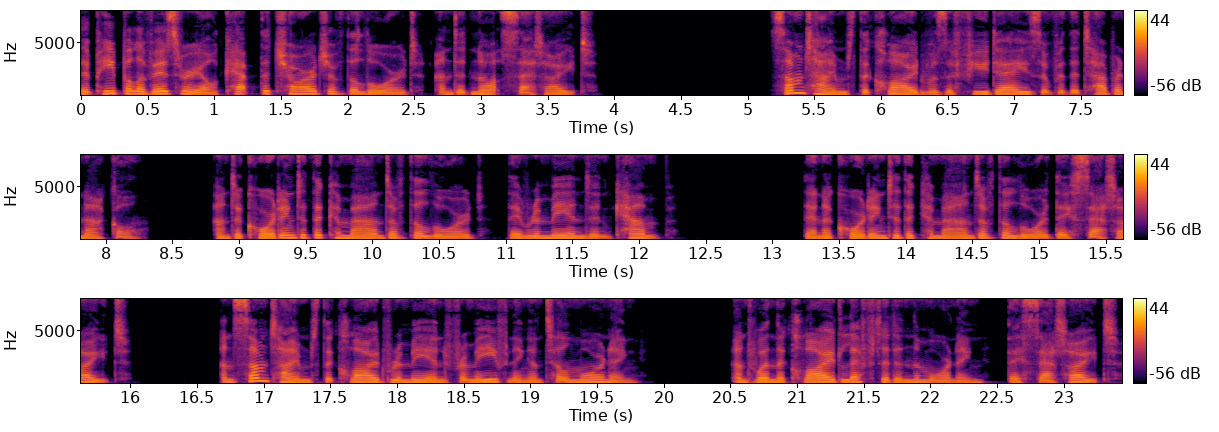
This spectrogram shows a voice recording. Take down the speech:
the people of Israel kept the charge of the Lord and did not set out. Sometimes the cloud was a few days over the tabernacle, and according to the command of the Lord, they remained in camp. Then, according to the command of the Lord, they set out. And sometimes the cloud remained from evening until morning, and when the cloud lifted in the morning, they set out.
